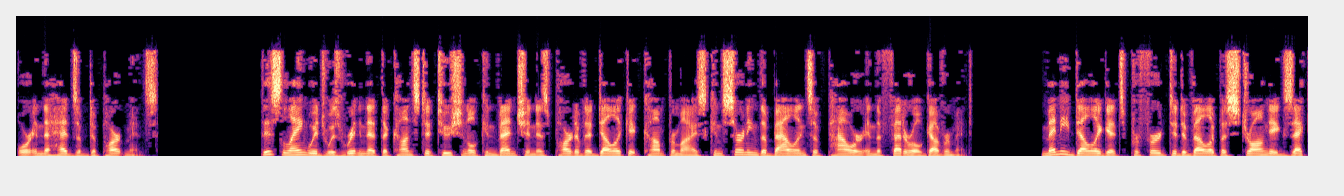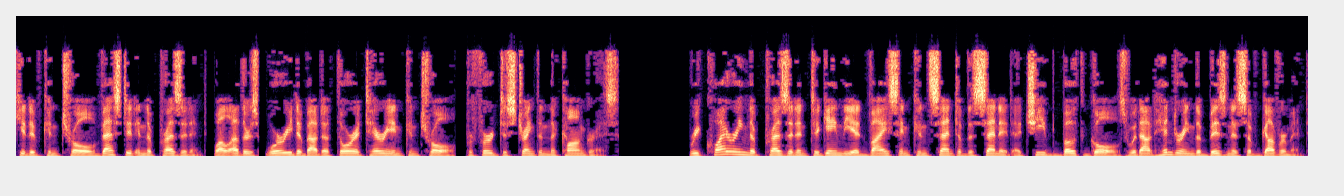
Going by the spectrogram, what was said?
or in the heads of departments. This language was written at the Constitutional Convention as part of a delicate compromise concerning the balance of power in the federal government. Many delegates preferred to develop a strong executive control vested in the President, while others, worried about authoritarian control, preferred to strengthen the Congress. Requiring the President to gain the advice and consent of the Senate achieved both goals without hindering the business of government.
